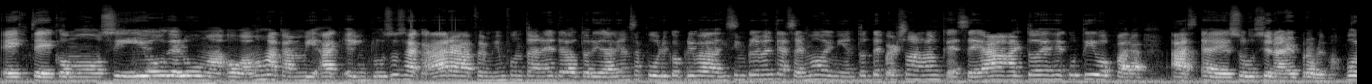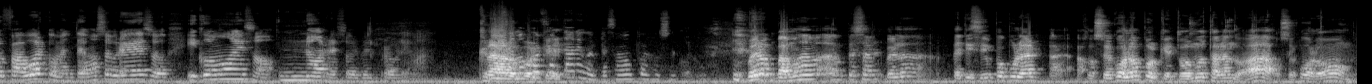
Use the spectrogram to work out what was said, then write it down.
este como CEO de Luma o vamos a cambiar e incluso sacar a Fermín Fontanet de la Autoridad de Alianzas Público-Privadas y simplemente hacer movimientos de personal aunque sea alto ejecutivo para eh, solucionar el problema. Por favor, comentemos sobre eso y cómo eso no resuelve el problema. Claro, ¿Empezamos por Fontanet o empezamos por José Colón? Bueno, vamos a, empezar, la Petición popular a, José Colón, porque todo el mundo está hablando, ah, José Colón,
